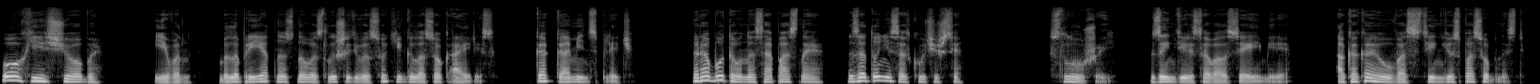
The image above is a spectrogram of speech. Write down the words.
Ох, еще бы. Иван, было приятно снова слышать высокий голосок Айрис, как камень с плеч. Работа у нас опасная, зато не соскучишься. Слушай, — заинтересовался Эймери. «А какая у вас с тенью способность?»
